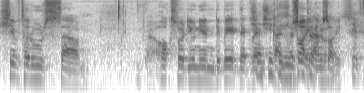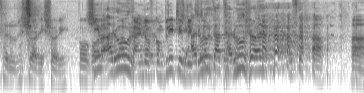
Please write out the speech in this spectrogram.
Shiv Tharoor's um, uh, Oxford Union debate that went. Shashi kind, Tharoor. sorry, I'm sorry. Shiv Tharoor. Sorry, sorry. Oh God, Shiv Aroor. kind of completely mixed Aroor ka Tharoor aur uska, ah, ah,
